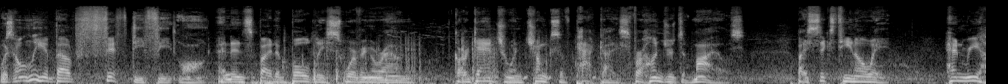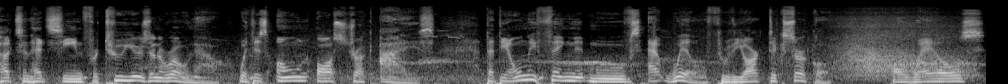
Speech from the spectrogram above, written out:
was only about 50 feet long, and in spite of boldly swerving around gargantuan chunks of pack ice for hundreds of miles, by 1608, Henry Hudson had seen for two years in a row now, with his own awestruck eyes, that the only thing that moves at will through the Arctic Circle are whales,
